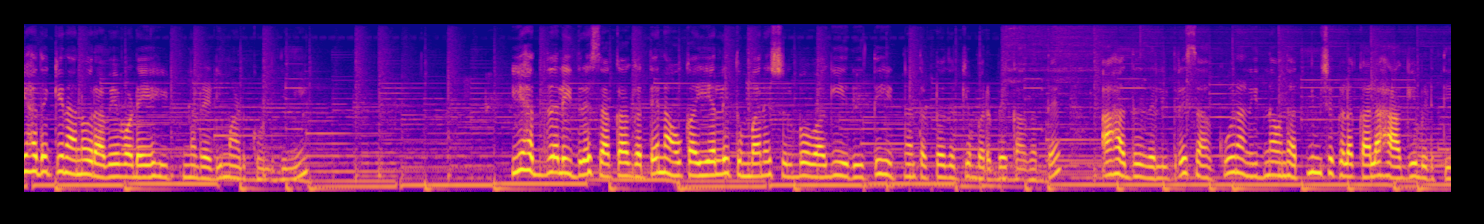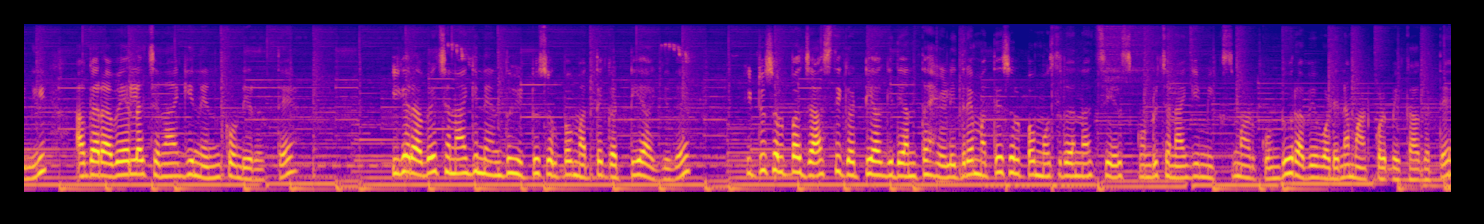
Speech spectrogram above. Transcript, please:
ಈ ಹದಕ್ಕೆ ನಾನು ರವೆ ವಡೆ ಹಿಟ್ಟನ್ನ ರೆಡಿ ಮಾಡ್ಕೊಂಡಿದ್ದೀನಿ. ಈ ಹದ್ದದಲ್ಲಿ ಇದ್ದರೆ ಸಾಕಾಗತ್ತೆ. ನಾವು ಕೈಯಲ್ಲಿ ತುಂಬಾ ಸುಲಭವಾಗಿ ಈ ರೀತಿ ಹಿಟ್ಟನ್ನ ತಟ್ಟೋದಕ್ಕೆ ಬರಬೇಕಾಗತ್ತೆ. ಆ ಹದದಲ್ಲಿದ್ದರೆ ಸಾಕು. ನಾನು ಇದನ್ನ ಒಂದು ಹತ್ತು ನಿಮಿಷಗಳ ಕಾಲ ಹಾಗೆ ಬಿಡ್ತೀನಿ. ಆಗ ರವೆ ಎಲ್ಲ ಚೆನ್ನಾಗಿ ನೆನ್ಕೊಂಡಿರುತ್ತೆ. ಈಗ ರವೆ ಚೆನ್ನಾಗಿ ನೆನೆದು ಹಿಟ್ಟು ಸ್ವಲ್ಪ ಮತ್ತೆ ಗಟ್ಟಿಯಾಗಿದೆ. ಹಿಟ್ಟು ಸ್ವಲ್ಪ ಜಾಸ್ತಿ ಗಟ್ಟಿಯಾಗಿದೆ ಅಂತ ಹೇಳಿದರೆ ಮತ್ತೆ ಸ್ವಲ್ಪ ಮೊಸರನ್ನು ಸೇರಿಸ್ಕೊಂಡು ಚೆನ್ನಾಗಿ ಮಿಕ್ಸ್ ಮಾಡಿಕೊಂಡು ರವೆ ವಡೆನ ಮಾಡ್ಕೊಳ್ಬೇಕಾಗತ್ತೆ.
